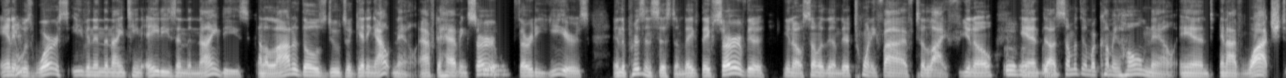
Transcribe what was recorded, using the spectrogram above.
and yeah. it was worse even in the 1980s and the 90s. And a lot of those dudes are getting out now after having served mm. 30 years in the prison system. They've they've served their you know some of them they're 25 to life you know mm-hmm, and uh, mm-hmm. some of them are coming home now and and i've watched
